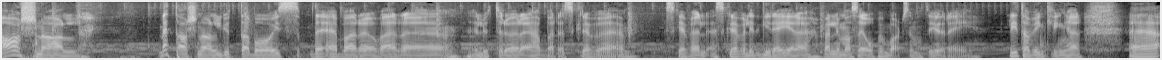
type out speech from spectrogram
Arsenal. Mitt Arsenal, gutta boys. Det er bare å være lutter øre. Jeg har bare skrevet, skrevet, skrevet litt greier. Veldig masse er åpenbart, så jeg måtte gjøre ei lita vinkling her. Uh,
